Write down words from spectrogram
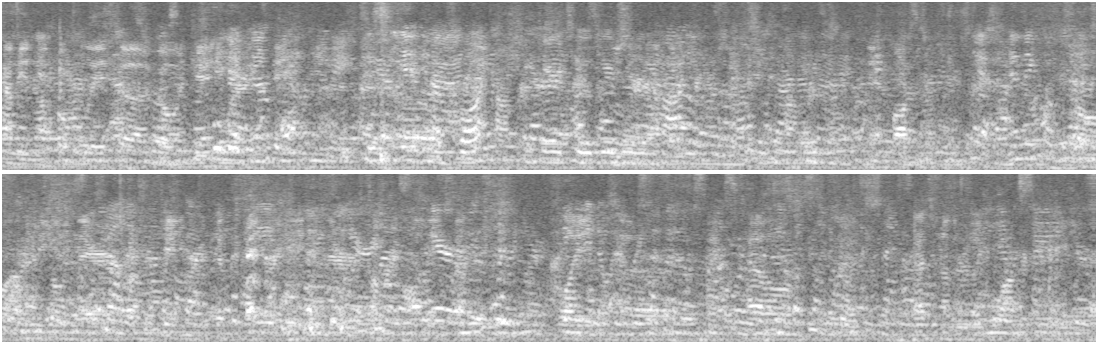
happy enough hopefully to go in January and To see it in a book compared to here's your body and are and everything. in Boston, Massachusetts. So I'm gonna be going there from January fifth. to February eighth, and they're covering all the my hotel. So it's, that's another really cool opportunity where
